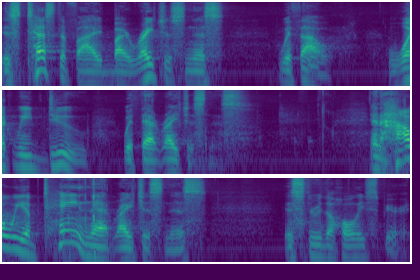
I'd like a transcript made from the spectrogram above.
is testified by righteousness without. What we do with that righteousness. And how we obtain that righteousness is through the Holy Spirit.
